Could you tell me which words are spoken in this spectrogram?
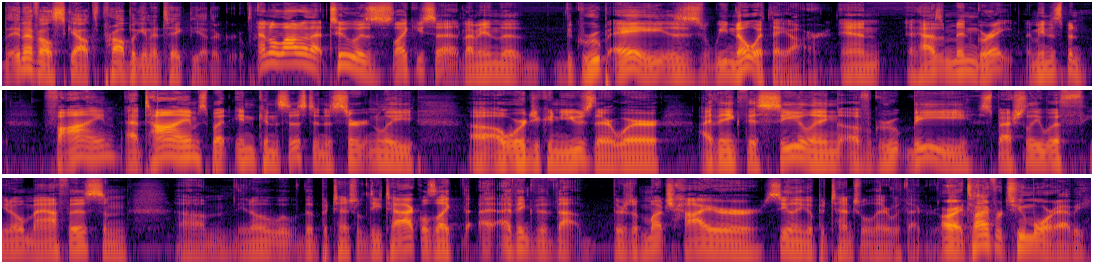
the NFL scout's probably going to take the other group. And a lot of that too is like you said. I mean, the the group A is we know what they are, and it hasn't been great. I mean, it's been fine at times, but inconsistent is certainly uh, a word you can use there. Where I think the ceiling of Group B, especially with you know Mathis and um, you know the potential D tackles, like I, I think that, that there's a much higher ceiling of potential there with that group. All right, time for two more, Abby.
